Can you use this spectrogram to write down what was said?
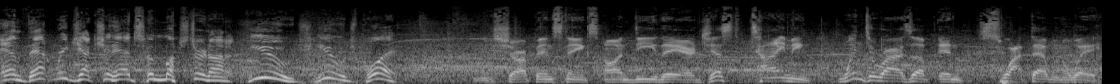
And that rejection had some mustard on it. Huge, huge play. Sharp instincts on D there. Just timing when to rise up and swat that one away.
